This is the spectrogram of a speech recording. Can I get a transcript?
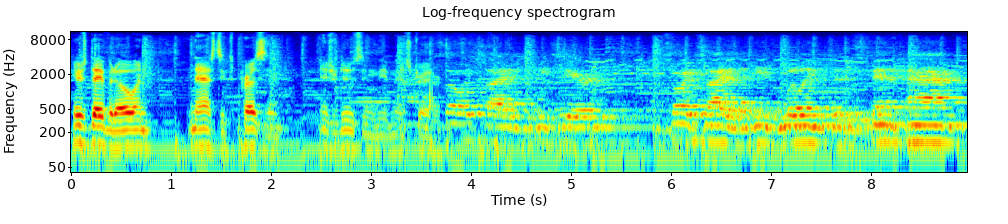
Here's David Owen, NASTIC's president, introducing the administrator. I'm so excited that he's here. I'm so excited that he's willing to spend time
